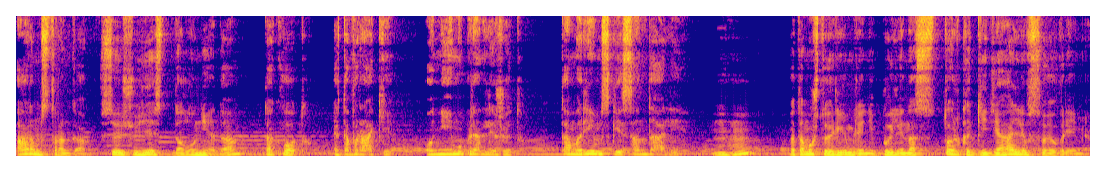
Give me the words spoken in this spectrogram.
Армстронга все еще есть на Луне, да? Так вот, это враки. Он не ему принадлежит. Там римские сандалии. Угу. Потому что римляне были настолько гениальны в свое время,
